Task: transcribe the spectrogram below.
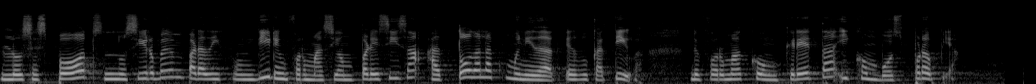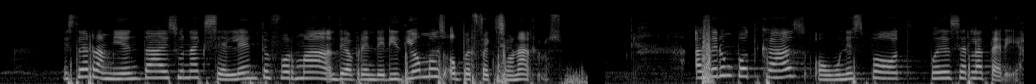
Los spots nos sirven para difundir información precisa a toda la comunidad educativa, de forma concreta y con voz propia. Esta herramienta es una excelente forma de aprender idiomas o perfeccionarlos. Hacer un podcast o un spot puede ser la tarea.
